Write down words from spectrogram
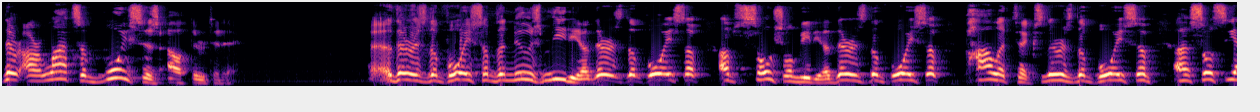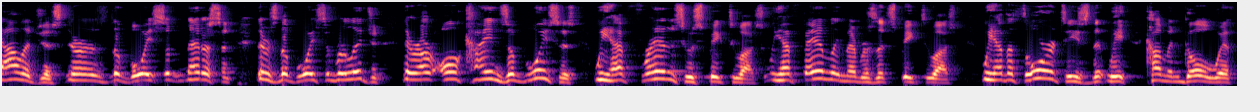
there are lots of voices out there today. Uh, there is the voice of the news media. There is the voice of, of social media. There is the voice of politics. There is the voice of uh, sociologists. There is the voice of medicine. There's the voice of religion. There are all kinds of voices. We have friends who speak to us. We have family members that speak to us. We have authorities that we come and go with.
